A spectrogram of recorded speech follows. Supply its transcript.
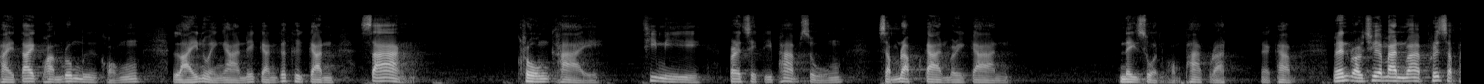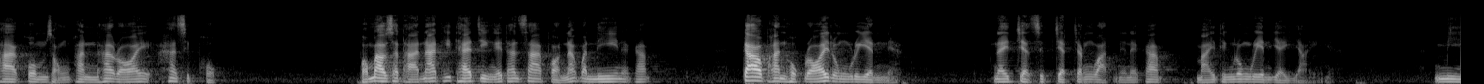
ภายใต้ความร่วมมือของหลายหน่วยงานด้วยกันก็คือการสร้าง โครงข่ายที่มีประสิทธิภาพสูงสำหรับการบริการในส่วนของภาครัฐนะครับเพราะฉะนั้นเราเชื่อมั่นว่าพฤษภาคม 2556 ผมเอาสถานะที่แท้จริงให้ท่านทราบก่อนณวันนี้นะครับ 9,600 โรงเรียนเนี่ยใน 77 จังหวัดเนี่ยนะครับ หมายถึงโรงเรียนใหญ่ๆเนี่ยมี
